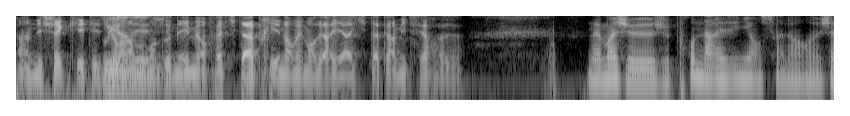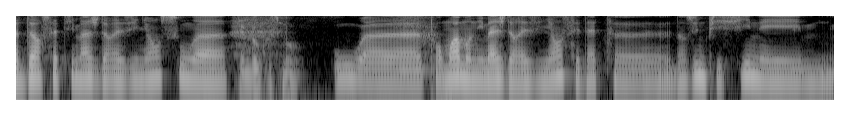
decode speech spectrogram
un échec qui a été dur à un moment donné, mais en fait qui t'a appris énormément derrière et qui t'a permis de faire. Euh, moi, je, je, prône la résilience. Alors, euh, j'adore cette image de résilience où. J'aime beaucoup ce mot. Où, pour moi, mon image de résilience, c'est d'être dans une piscine et mm,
